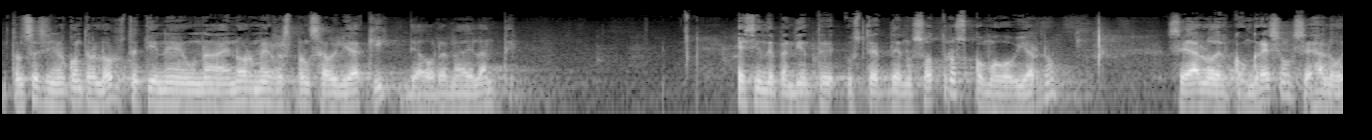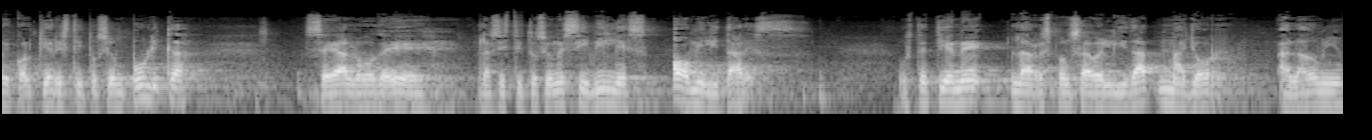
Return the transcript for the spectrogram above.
Entonces, señor Contralor, usted tiene una enorme responsabilidad aquí, de ahora en adelante. Es independiente usted de nosotros como gobierno, sea lo del Congreso, sea lo de cualquier institución pública, sea lo de las instituciones civiles o militares. Usted tiene la responsabilidad mayor al lado mío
